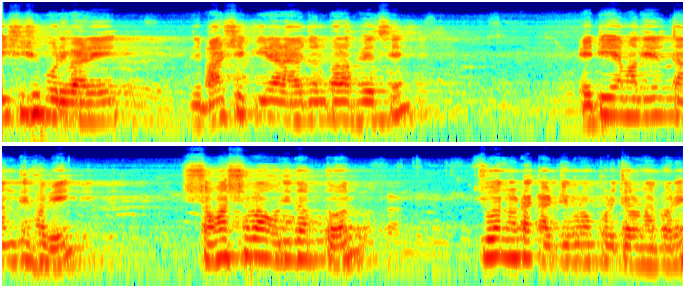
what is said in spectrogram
এই শিশু পরিবারে যে বার্ষিক ক্রীড়ার আয়োজন করা হয়েছে, এটি আমাদের জানতে হবে, সমাজসেবা অধিদপ্তর চুয়ান্নটা কার্যক্রম পরিচালনা করে।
